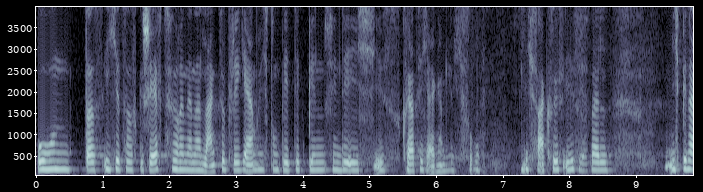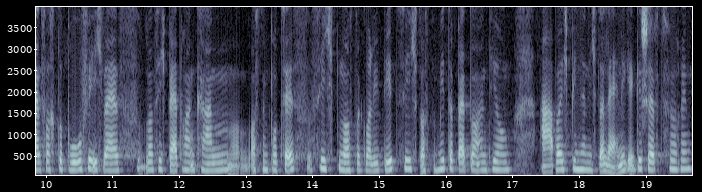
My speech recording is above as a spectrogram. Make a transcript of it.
und dass ich jetzt als Geschäftsführerin in einer Langzeitpflegeeinrichtung tätig bin, finde ich, ist, gehört sich eigentlich so. Ich sage es, wie es ist, ja. weil ich bin einfach der Profi. Ich weiß, was ich beitragen kann aus den Prozesssichten, aus der Qualitätssicht, aus der Mitarbeiterorientierung. Aber ich bin ja nicht alleinige Geschäftsführerin.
